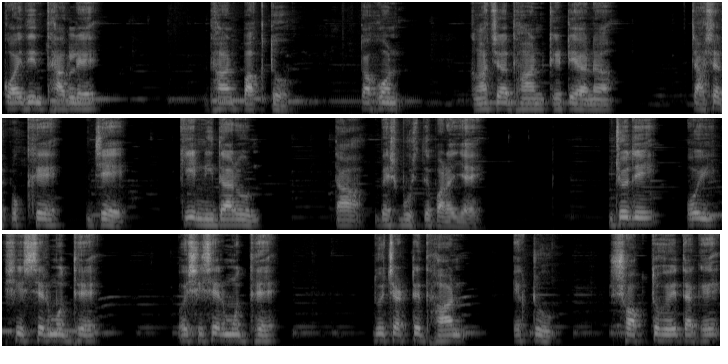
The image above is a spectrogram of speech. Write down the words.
কয়দিন থাকলে ধান পাকত, তখন কাঁচা ধান কেটে আনা চাষের পক্ষে যে কি নিদারুণ তা বেশ বুঝতে পারা যায়। যদি ওই শীর্ষের মধ্যে, ওই শীষের মধ্যে দু চারটে ধান একটু শক্ত হয়ে থাকে,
